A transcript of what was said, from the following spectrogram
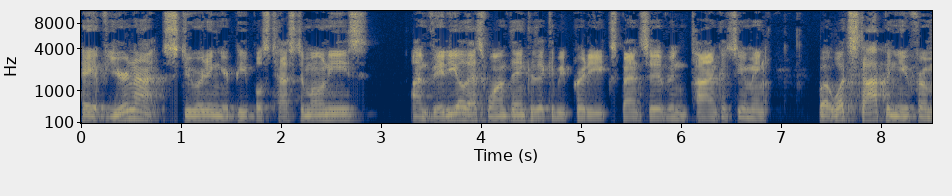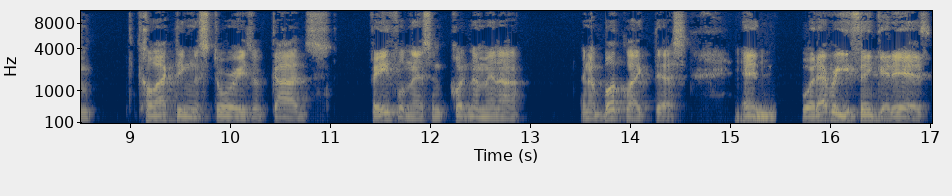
hey, if you're not stewarding your people's testimonies on video, that's one thing because it can be pretty expensive and time consuming. But what's stopping you from collecting the stories of God's faithfulness and putting them in a in a book like this? And whatever you think it is,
